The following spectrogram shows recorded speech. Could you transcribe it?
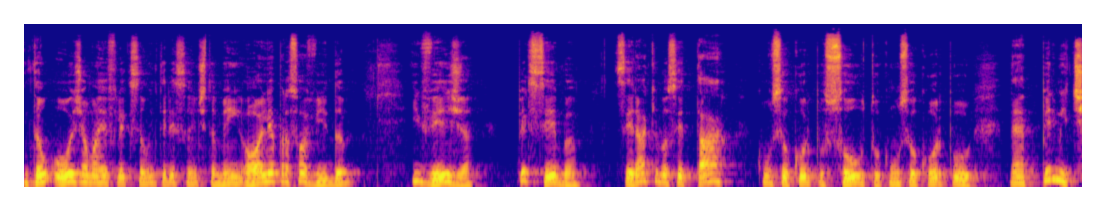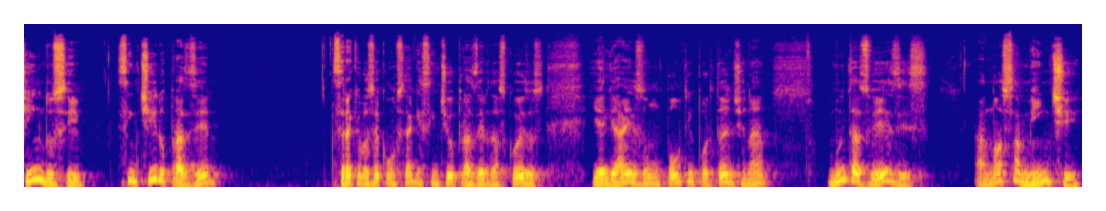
Então hoje é uma reflexão interessante também. Olha para a sua vida e veja, perceba, será que você está com o seu corpo solto, com o seu corpo né, permitindo-se sentir o prazer? Será que você consegue sentir o prazer das coisas? E aliás, um ponto importante, né? Muitas vezes a nossa mente,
